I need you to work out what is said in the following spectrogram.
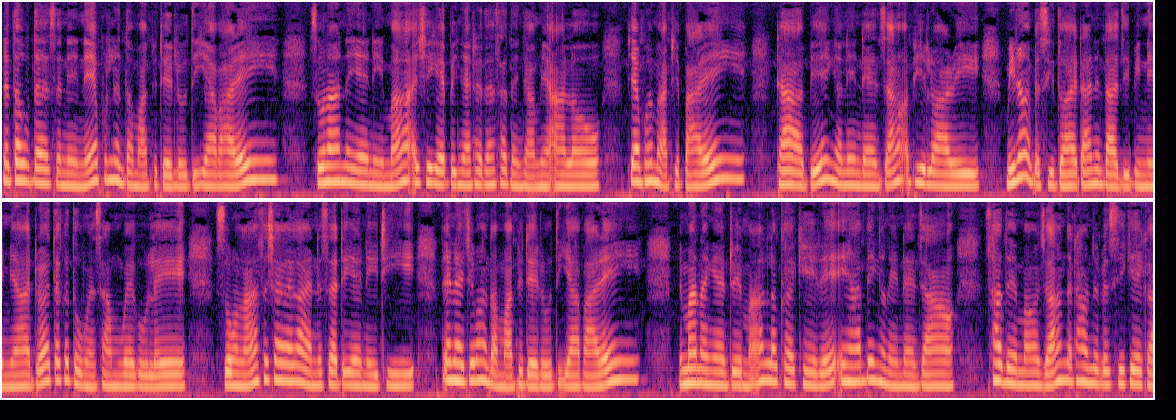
နှစ်တုပ်သက်စနစ်နဲ့ဖွင့်လှစ်တော်မှာဖြစ်တယ်လို့သိရပါတယ်။ဇွန်လ2ရက်နေ့မှာအရှိခံပညာထက်တန်းစာတင်ကျောင်းများအားလုံးပြန်ဖွင့်မှာဖြစ်ပါတယ်။ဒါအပြင်ငလင်းတန်းကျောင်းအဖြစ်လွှာတွေမိတော်ပစီသွားတဲ့တိုင်းဒေသကြီးပြည်နယ်များအတွက်တက္ကသိုလ်ဝန်ဆောင်မှုပွဲကိုလည်းဇွန်လ16ရက်ကနေ21ရက်နေ့ထိပြန်လည်ကျင်းပသွားမှာဖြစ်တယ်လို့သိရပါတယ်။မြန်မာနိုင်ငံအတွင်းမှာလောက်ခတ်ခဲ့တဲ့အင်အားပြင်းငလင်တန်းကြောင့်စာတင်ပေါင်းကြောင့်2000ကျော်ပစီခဲ့က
